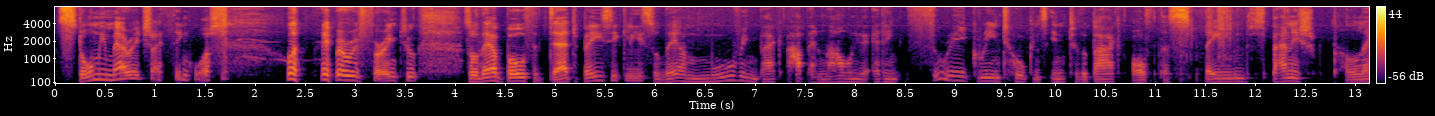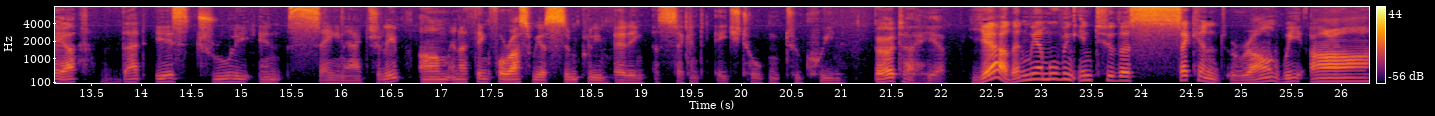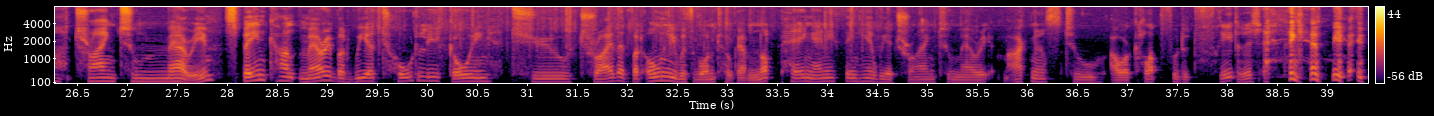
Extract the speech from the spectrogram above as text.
stormy marriage, I think was what they were referring to. So they're both dead basically, so they are moving back up and now we're adding three green tokens into the back of the Spain Spanish player. That is truly insane actually. Um, and I think for us we are simply adding a second H token to Queen Bertha here. Yeah, then we are moving into the second round. We are trying to marry. Spain can't marry, but we are totally going to try that, but only with one token. I'm not paying anything here. We are trying to marry Agnes to our club-footed Friedrich. And again, we are.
